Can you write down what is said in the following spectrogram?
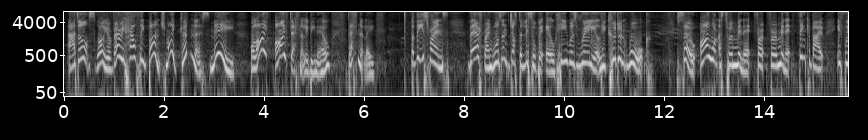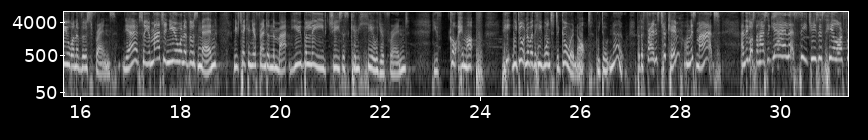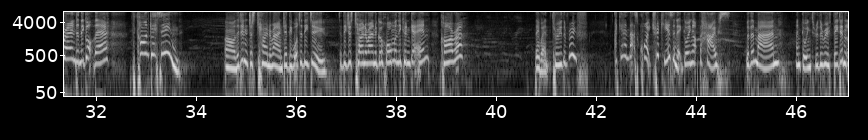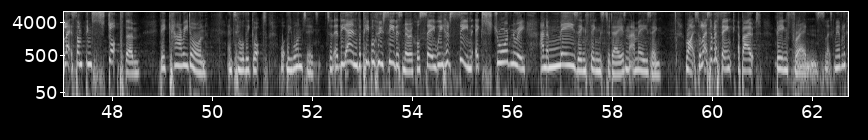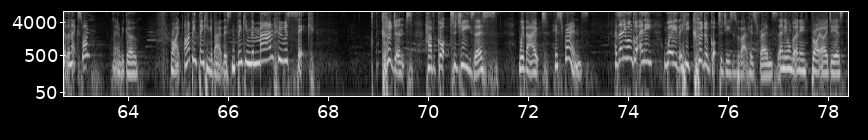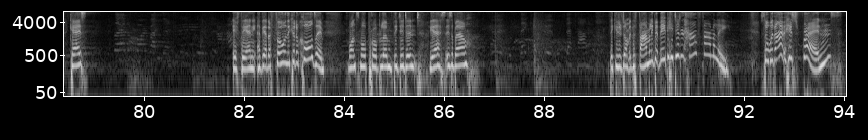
Adults? Well, you're a very healthy bunch. My goodness me. Well, I've, I've definitely been ill. Definitely. But these friends, their friend wasn't just a little bit ill, he was really ill. He couldn't walk. So I want us to a minute, for, for a minute, think about if we were one of those friends. Yeah? So you imagine you're one of those men, and you've taken your friend on the mat. You believe Jesus can heal your friend. You've got him up. He, we don't know whether he wanted to go or not. We don't know. But the friends took him on his mat, and they got to the house and, yeah, let's see Jesus heal our friend. And they got there. They can't get in. Oh, they didn't just turn around, did they? What did they do? Did they just turn around and go home when they couldn't get in? Cara? They went through the roof. Again, that's quite tricky, isn't it? Going up the house with a man and going through the roof. They didn't let something stop them. They carried on until they got what they wanted. So at the end, the people who see this miracle say, We have seen extraordinary and amazing things today. Isn't that amazing? Right, so let's have a think about being friends. Let's have a look at the next one? There we go. Right, I've been thinking about this and thinking the man who was sick couldn't have got to Jesus without his friends. Has anyone got any way that he could have got to Jesus without his friends? Anyone got any bright ideas? Cares? If they any, have they had a phone, they could have called him. One small problem, they didn't. Yes, Isabel? They could have done it with the family, but maybe he didn't have family. So without his friends,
